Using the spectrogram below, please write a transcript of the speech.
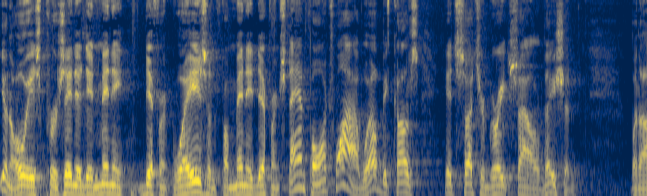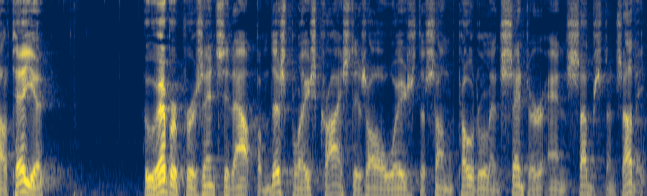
you know, is presented in many different ways and from many different standpoints. Why? Well, because it's such a great salvation. But I'll tell you, whoever presents it out from this place, Christ is always the sum total and center and substance of it.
